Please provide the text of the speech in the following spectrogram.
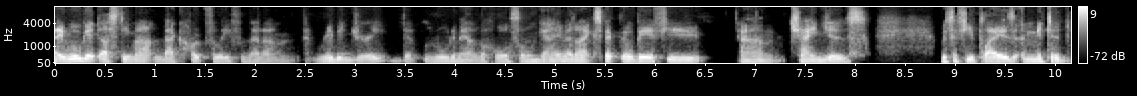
they will get Dusty Martin back, hopefully, from that, um, that rib injury that ruled him out of the Hawthorn game. And I expect there'll be a few um, changes with a few players omitted.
